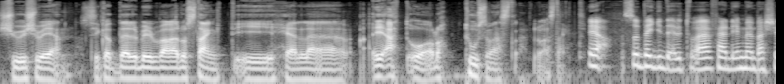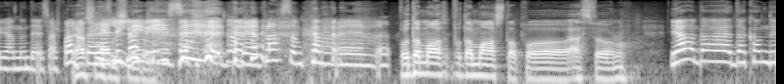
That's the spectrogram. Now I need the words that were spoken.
2021. Sikkert det vil være da stengt i hele I ett år, da. To semestre vil være stengt. Ja, Så begge dere to er ferdige med bachelorgradene deres, i hvert fall. Ja, For helt klart. Heldigvis. da blir det plass som kan Få ta, ta master på SV og nå. Ja, da, da kan du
